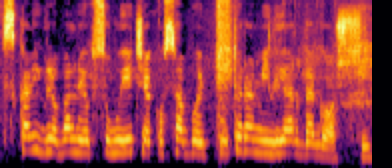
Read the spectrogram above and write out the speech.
w skali globalnej obsługujecie jako Subway półtora miliarda gości.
